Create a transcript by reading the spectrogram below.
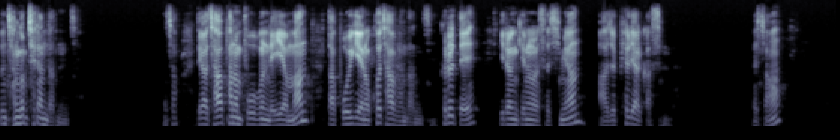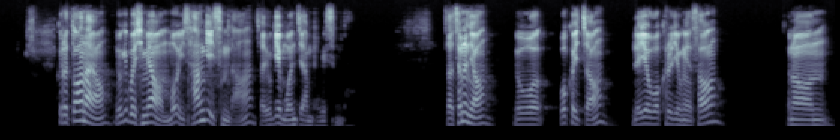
또는 잠금 처리한다든지. 그렇죠? 내가 작업하는 부분 레이어만 딱 보이게 해놓고 작업을 한다든지. 그럴 때 이런 기능을 쓰시면 아주 편리할 것 같습니다. 됐죠? 그리고 또 하나요. 여기 보시면 뭐 이상한 게 있습니다. 자 이게 뭔지 한번 보겠습니다 자 저는요 요 워커 있죠? 레이어 walker를 이용해서 저는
